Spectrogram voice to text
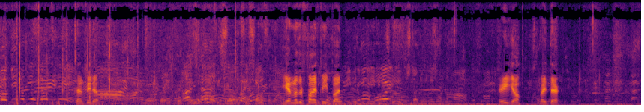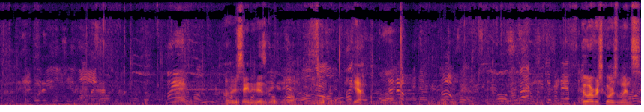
Go, keep up those guys today. 10 feet up. You got another five feet, bud. There you go. Right there. Oh, they're saying it is golden goal. Yeah. Whoever scores wins.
